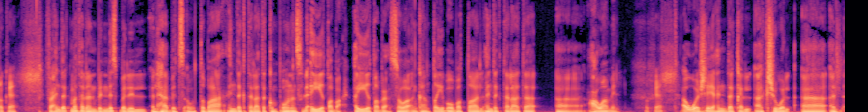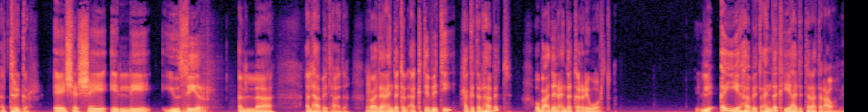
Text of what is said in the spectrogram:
okay. فعندك مثلا بالنسبة لل habits أو الطباع عندك ثلاثة components لأي طبع أي طبع سواء كان طيب أو بطال عندك ثلاثة عوامل. okay. أول شيء عندك ال actual ال trigger إيش الشيء اللي يثير ال- ال habit هذا؟ بعدين عندك ال activity حقت ال habit وبعدين عندك ال reward لأي habit عندك هي هذه الثلاث العوامل.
